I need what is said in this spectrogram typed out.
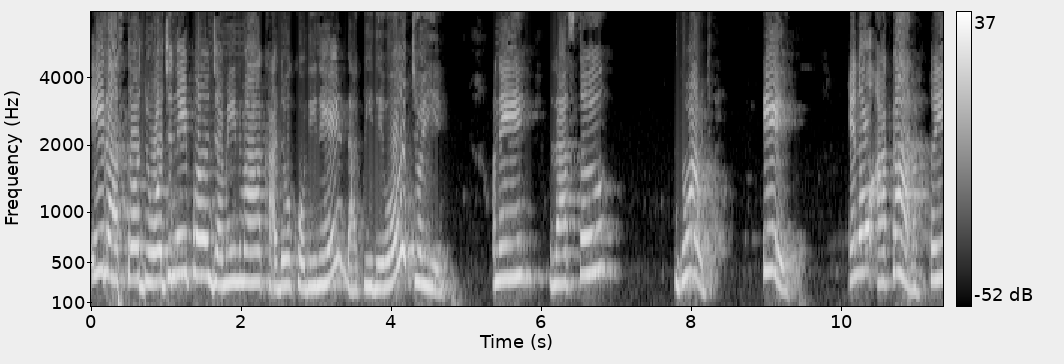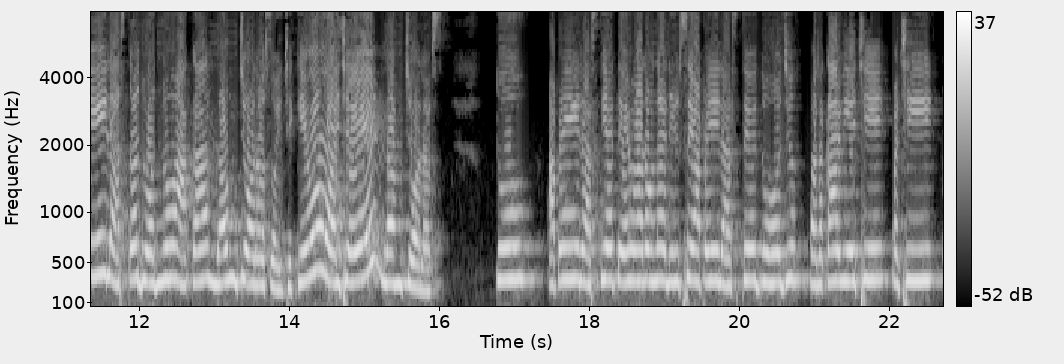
એ રાષ્ટ્રધ્વજને પણ જમીનમાં ખાડો ખોદીને દાટી દેવો જોઈએ. અને રાષ્ટ્રધ્વજ એ એનો આકાર, તો એ રાષ્ટ્રધ્વજનો આકાર લંબચોરસ હોય છે. કેવો હોય છે? લંબચોરસ. તો આપણે રાષ્ટ્રીય તહેવારોના દિવસે આપણે રાષ્ટ્રીય ધ્વજ ફરકાવીએ છીએ. પછી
